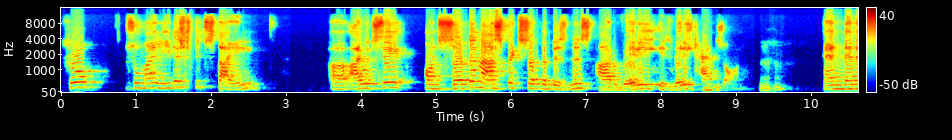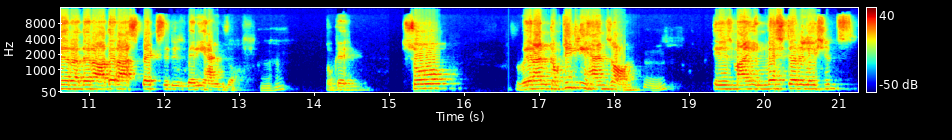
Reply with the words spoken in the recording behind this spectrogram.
So, so my leadership style, uh, I would say, on certain aspects of the business are very is very hands on, and then there are, there are other aspects it is very hands off. Okay, so where I'm completely hands on is my investor relations,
